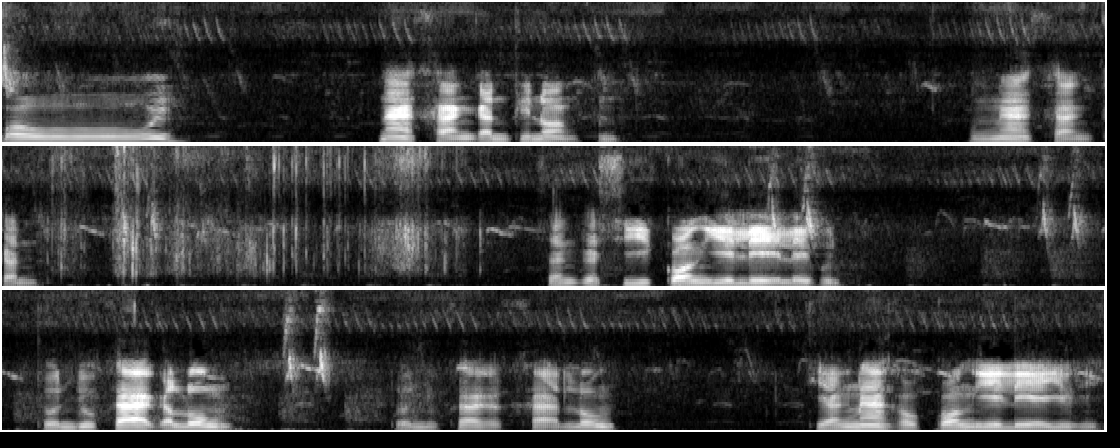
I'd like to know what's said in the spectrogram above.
โอ้ยหน้าข่างกันพี่น้องคุณหน้าข่างกันสังกะสีกองเอเล่เลยคุณต้นยุค่ากับลง ต้นยุค่ากับขาดลงเถียงหน้าเขากองเอเล่อยู่พี่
